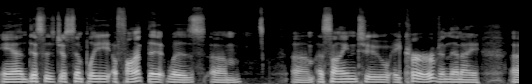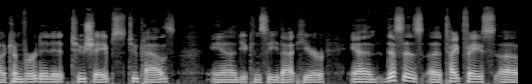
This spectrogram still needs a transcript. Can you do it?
And this is just simply a font that was um, um, assigned to a curve, and then I uh, converted it to shapes, two paths and you can see that here. And this is a typeface, uh,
